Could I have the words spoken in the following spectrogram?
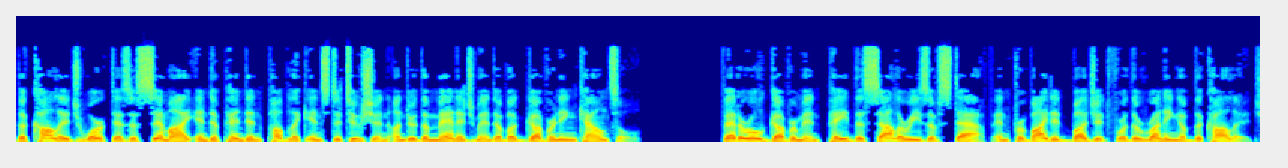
The college worked as a semi-independent public institution under the management of a governing council. Federal government paid the salaries of staff and provided budget for the running of the college.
